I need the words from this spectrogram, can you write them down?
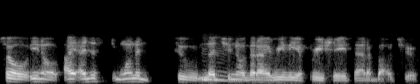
so you know i, I just wanted to mm. let you mm. know that i really appreciate that about you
